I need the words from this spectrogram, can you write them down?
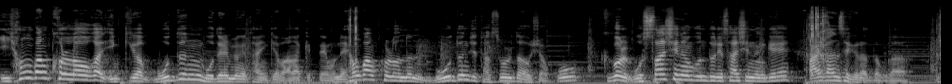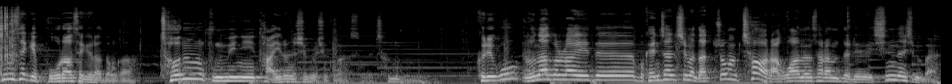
이 형광 컬러가 인기가 모든 모델명에 다 인기가 많았기 때문에 형광 컬러는 뭐든지 다 솔드아웃이었고 그걸 못 사시는 분들이 사시는 게 빨간색이라던가 흰색의 보라색이라던가 전 국민이 다 이런 식으로 신고 다녔습니다. 전 국민이. 그리고 루나 글라이드 뭐 괜찮지만 나 좀 쳐라고 하는 사람들이 신는 신발.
